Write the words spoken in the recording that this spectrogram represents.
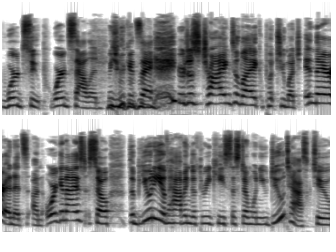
word soup, word salad. You could say you're just trying to like put too much in there and it's unorganized. So the beauty of having the three key system when you do task two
